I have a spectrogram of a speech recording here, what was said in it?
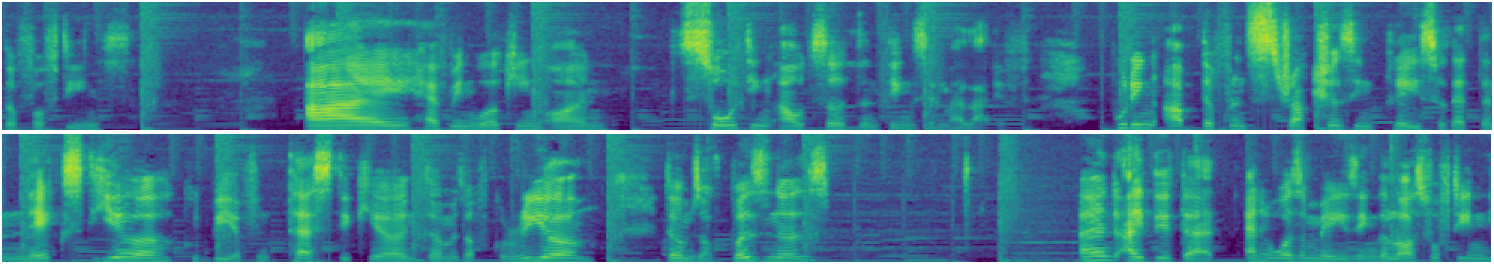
the 15th, I have been working on sorting out certain things in my life putting up different structures in place so that the next year could be a fantastic year in terms of career, in terms of business. And I did that, and it was amazing. The last 15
